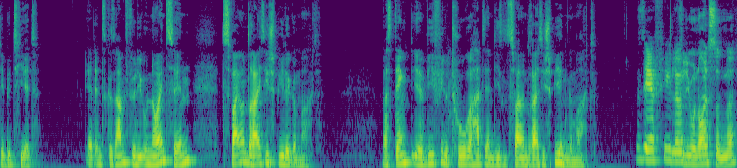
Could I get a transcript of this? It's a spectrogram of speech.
debütiert. Er hat insgesamt für die U19 32 Spiele gemacht. Was denkt ihr, wie viele Tore hat er in diesen 32 Spielen gemacht? Sehr viele. Für die U19, ne?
